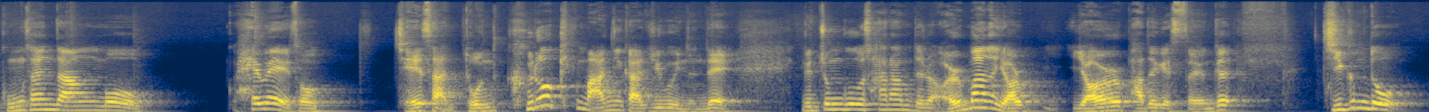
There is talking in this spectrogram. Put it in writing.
공산당 뭐 해외에서 재산, 돈 그렇게 많이 가지고 있는데 중국 사람들은 얼마나 열, 열 받으겠어요. 그러니까 지금도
